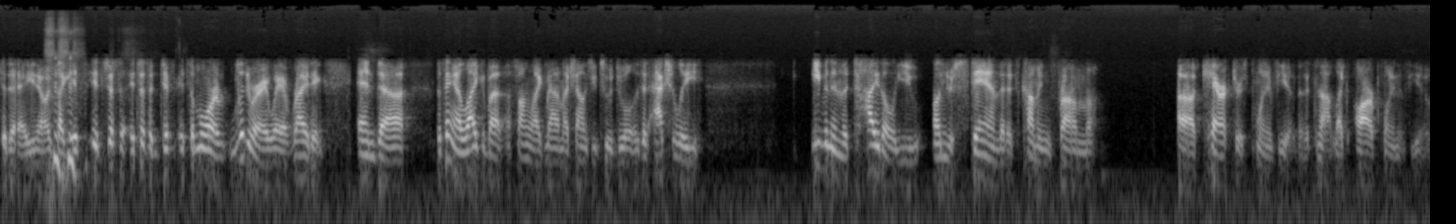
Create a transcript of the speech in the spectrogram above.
today. You know, it's like it's it's just a, it's just a diff, it's a more literary way of writing, and. uh the thing I like about a song like Madam I Challenge You to a Duel is it actually, even in the title, you understand that it's coming from a character's point of view, that it's not like our point of view.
